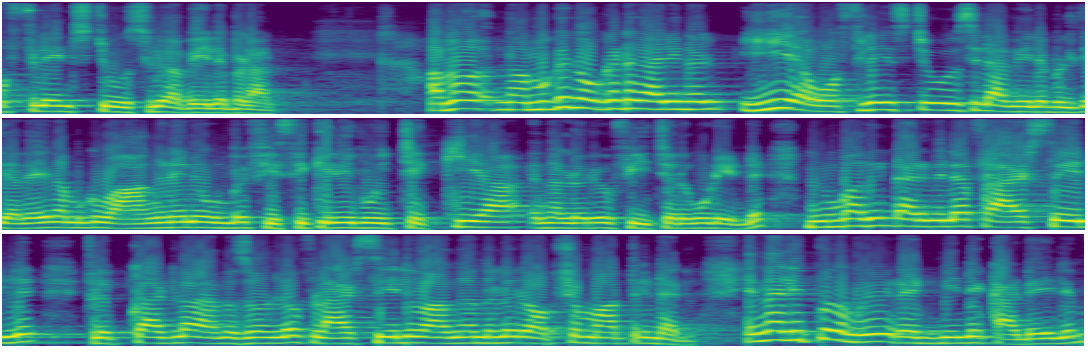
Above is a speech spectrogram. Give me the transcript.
ഓഫ്ലൈൻ സ്റ്റോഴ്സിലും അവൈലബിൾ ആണ്. അപ്പോൾ നമുക്ക് നോക്കേണ്ട കാര്യങ്ങൾ ഈ ഓഫ്ലൈൻ സ്റ്റോഴ്സിൽ അവൈലബിലിറ്റി അതായത് നമുക്ക് വാങ്ങുന്നതിന് മുമ്പ് ഫിസിക്കലി പോയി ചെക്ക് ചെയ്യുക എന്നുള്ളൊരു ഫീച്ചർ കൂടി ഉണ്ട് മുമ്പ് അത് ഉണ്ടായിരുന്നില്ല. ഫ്ലാഷ് സെയിലിൽ ഫ്ലിപ്കാർട്ടിലോ ആമസോണിലോ ഫ്ലാഷ് സെയിൽ വാങ്ങുക എന്നുള്ളൊരു ഓപ്ഷൻ മാത്രമേ ഉണ്ടായിരുന്നു എന്നാൽ ഇപ്പോൾ നമുക്ക് റെഡ്മിന്റെ കടയിലും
